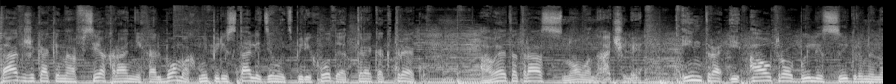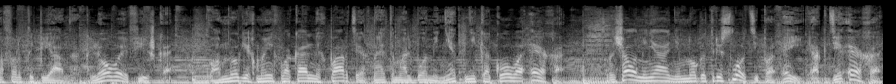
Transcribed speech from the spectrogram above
Так же, как и на всех ранних альбомах, мы перестали делать переходы от трека к треку. А в этот раз снова начали. Интро и аутро были сыграны на фортепиано. Клевая фишка. Во многих моих вокальных партиях на этом альбоме нет никакого эха. Сначала меня немного трясло, типа «Эй, а где эхо?»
